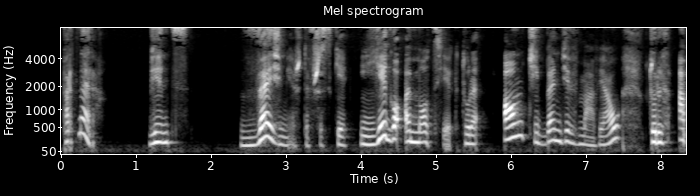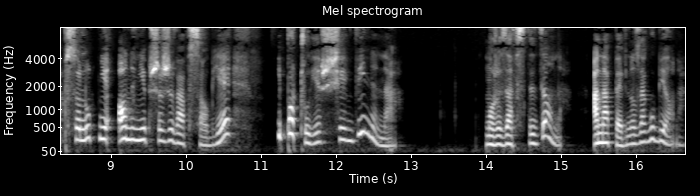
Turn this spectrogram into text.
partnera. Więc weźmiesz te wszystkie jego emocje, które on ci będzie wmawiał, których absolutnie on nie przeżywa w sobie, i poczujesz się winna, może zawstydzona, a na pewno zagubiona.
